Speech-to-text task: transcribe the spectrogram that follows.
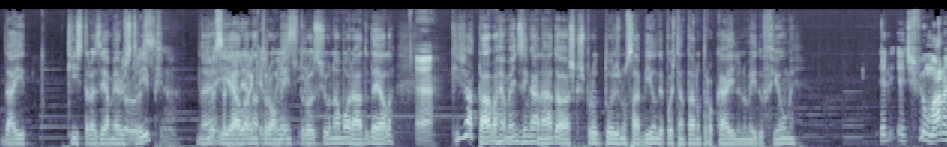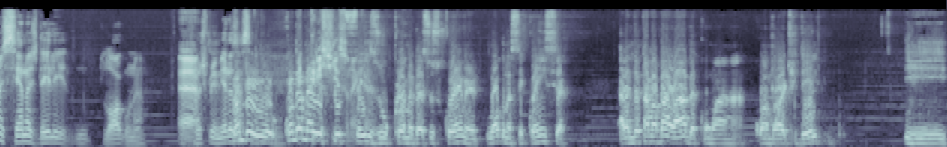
daí quis trazer a Meryl Streep. É né? E ela naturalmente trouxe o namorado dela. É. Que já estava realmente desenganado. Acho que os produtores não sabiam, depois tentaram trocar ele no meio do filme. Ele, eles filmaram as cenas dele logo, né? É. São as primeiras Quando, assim, quando a Meryl Streep né, fez cara? o Kramer vs Kramer, logo na sequência, ela ainda estava abalada com a, com a morte dele. E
